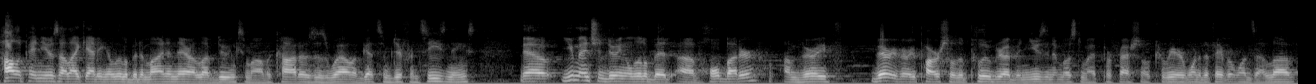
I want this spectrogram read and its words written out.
Jalapenos, I like adding a little bit of mine in there. I love doing some avocados as well. I've got some different seasonings. Now, you mentioned doing a little bit of whole butter. I'm very very, very partial to Plugra. I've been using it most of my professional career. One of the favorite ones I love.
